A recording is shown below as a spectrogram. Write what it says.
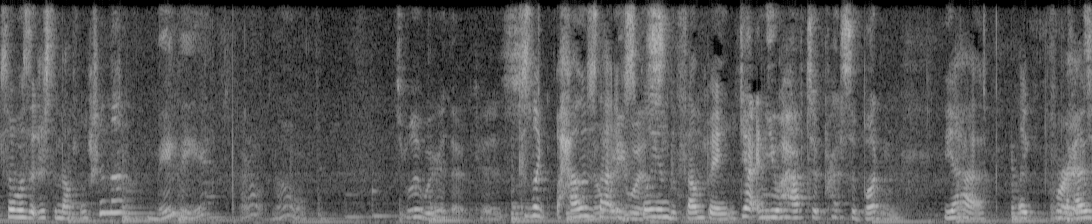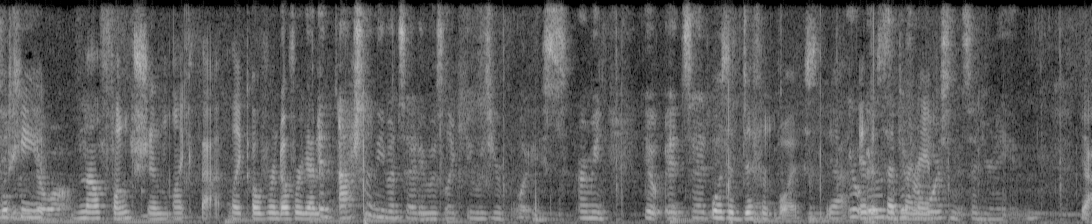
So was it just a malfunction then? Maybe. I don't know. It's really weird though, because. Because like, how does that Nobody was- explain the thumping? Yeah, and you have to press a button. Yeah, like For why would he malfunction like that, like over and over again? And Ashlyn even said it was like it was your voice. Or I mean, it, it said. was a different voice. Yeah, it, it it, was a said my different name. voice and it said your name. Yeah,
